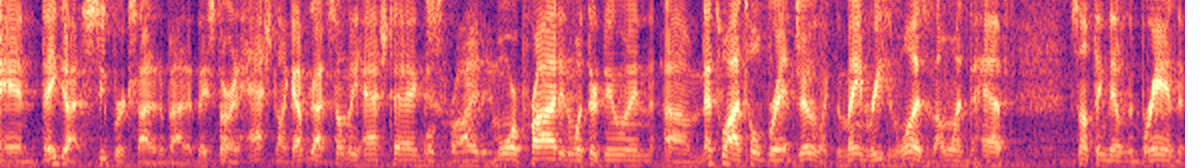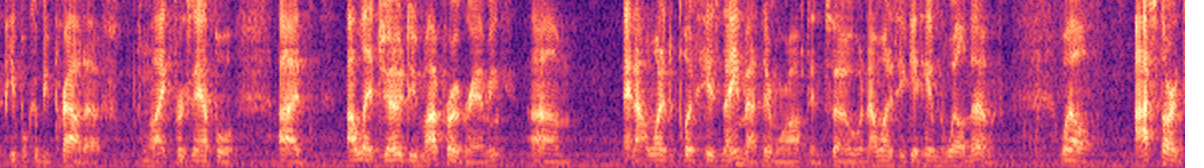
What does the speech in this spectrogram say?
and they got super excited about it. They started hash like I've got so many hashtags more pride in more pride in what they're doing. Um, that's why I told Brett and Joe like the main reason was is I wanted to have something that was a brand that people could be proud of. Like for example, uh, I let Joe do my programming, um, and I wanted to put his name out there more often. So and I wanted to get him well known. Well, I started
